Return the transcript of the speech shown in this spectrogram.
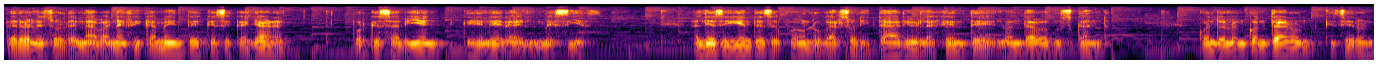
Pero les ordenaba enérgicamente que se callaran, porque sabían que él era el Mesías. Al día siguiente se fue a un lugar solitario y la gente lo andaba buscando. Cuando lo encontraron, quisieron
